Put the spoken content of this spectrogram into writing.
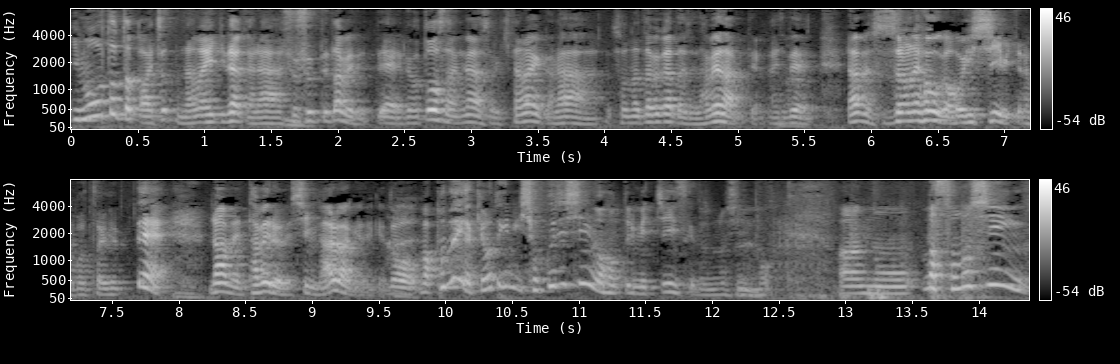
妹とかはちょっと生意気だからすすって食べててでお父さんがそれ汚いからそんな食べ方じゃダメだみたいな感じでラーメンすすらない方が美味しいみたいなことを言ってラーメン食べるシーンがあるわけだけど、はい。まあ、この映画基本的に食事シーンは本当にめっちゃいいんですけどそのシーンも、あのまあ、そのシーン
